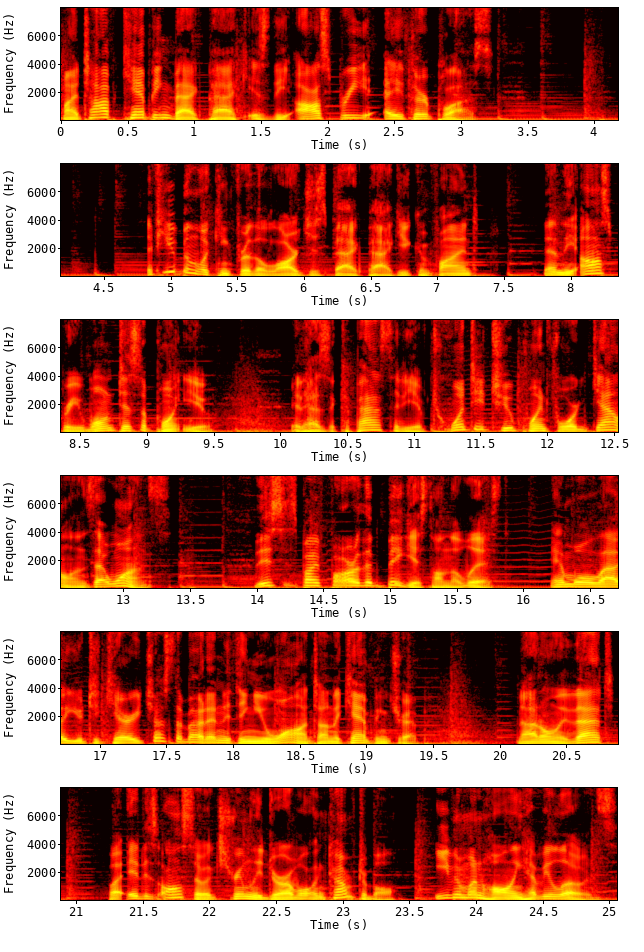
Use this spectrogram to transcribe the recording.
my top camping backpack is the Osprey Aether Plus. If you've been looking for the largest backpack you can find, then the Osprey won't disappoint you. It has a capacity of 22.4 gallons at once. This is by far the biggest on the list and will allow you to carry just about anything you want on a camping trip. Not only that, but it is also extremely durable and comfortable, even when hauling heavy loads.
